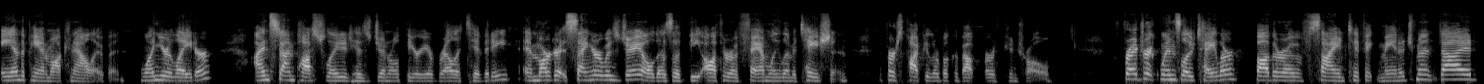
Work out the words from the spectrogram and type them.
and the Panama Canal opened. One year later, Einstein postulated his general theory of relativity, and Margaret Sanger was jailed as a, the author of Family Limitation, the first popular book about birth control. Frederick Winslow Taylor, father of scientific management, died,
